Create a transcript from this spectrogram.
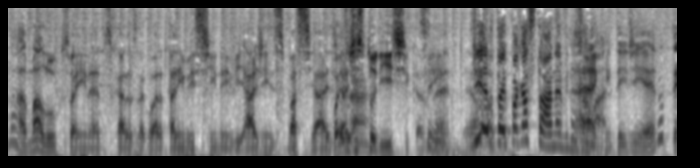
ma- maluco isso aí, né? Dos caras agora estarem investindo em viagens espaciais, Pois viagens é. turísticas, Sim. né? É Dinheiro uma- tá aí pra gastar, né, Vinícius É, Amaro? quem tem dinheiro tem,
